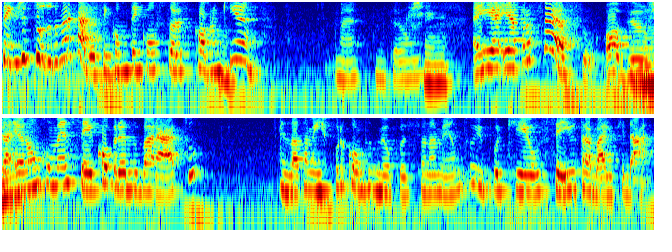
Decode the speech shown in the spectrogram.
tem de tudo no mercado, assim como tem consultoras que cobram 500. Né? Então, Sim. É, e é, é processo, óbvio. Eu, já, eu não comecei cobrando barato, exatamente por conta do meu posicionamento e porque eu sei o trabalho que dá.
